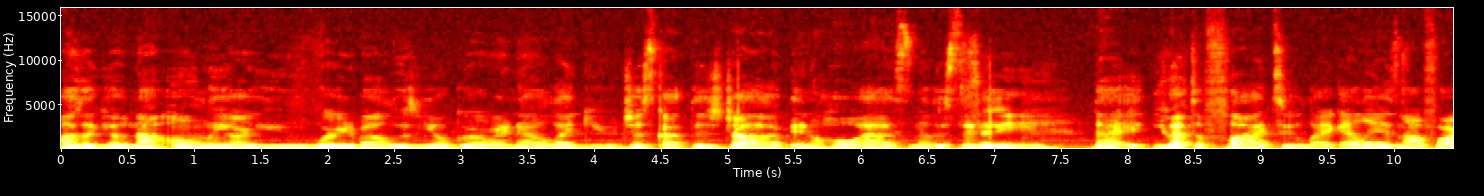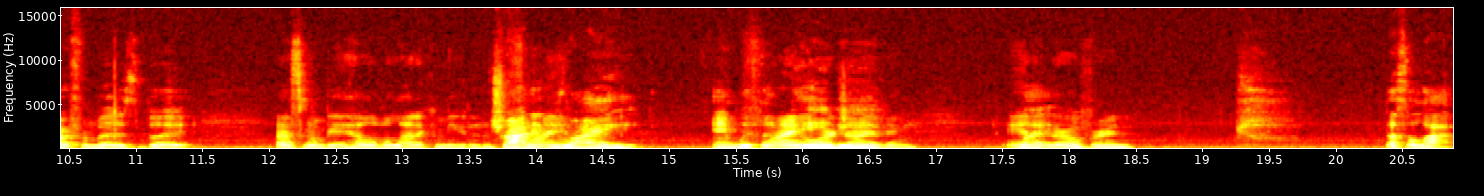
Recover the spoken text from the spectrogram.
I was like, yo, not only are you worried about losing your girl right now, like you just got this job in a whole ass another city, that you have to fly to. Like LA is not far from us, but That's gonna be a hell of a lot of commuting. trying flying, to right and with a flying baby, or driving, and like, a girlfriend, that's a lot.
